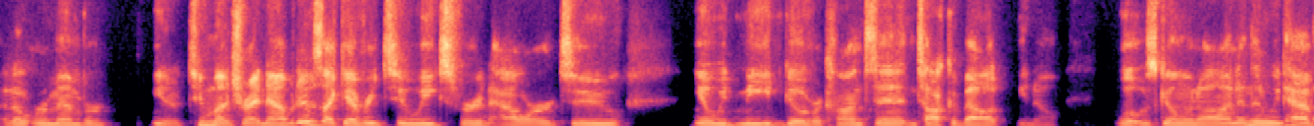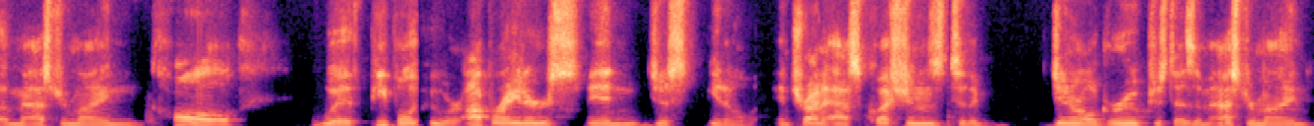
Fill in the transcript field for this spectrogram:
I don't remember, you know, too much right now, but it was like every two weeks for an hour or two. You know, we'd meet, go over content, and talk about, you know, what was going on, and then we'd have a mastermind call with people who were operators and just you know and trying to ask questions to the general group just as a mastermind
